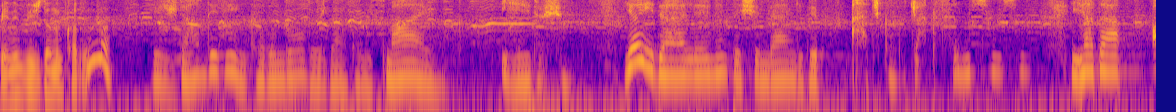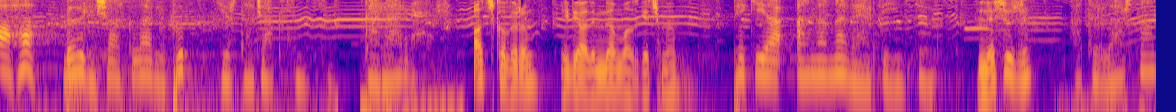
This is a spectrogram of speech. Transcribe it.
Benim vicdanım kadın mı? Vicdan dediğin kadında olur zaten İsmail. İyi düşün. Ya ideallerinin peşinden gidip aç kalacaksın sun sun. Ya da aha böyle şarkılar yapıp yırtacaksınsın. Karar ver. Aç kalırım. idealimden vazgeçmem. Peki ya anana verdiğin söz? Ne sözü? Hatırlarsan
